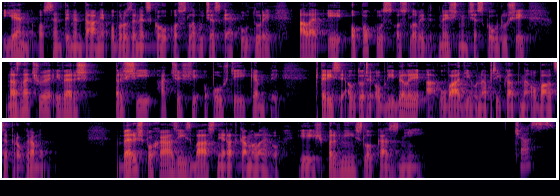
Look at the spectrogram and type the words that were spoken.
jen o sentimentálně obrozeneckou oslavu české kultury, ale i o pokus oslovit dnešní českou duši, naznačuje i verš Prší a Češi opouštějí kempy, který si autoři oblíbili a uvádí ho například na obálce programu. Verš pochází z básně Radka Malého, jejíž první sloka zní. Čas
